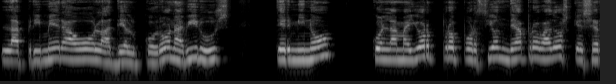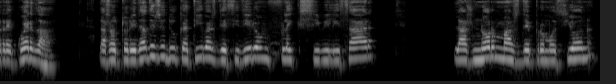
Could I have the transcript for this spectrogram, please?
la primera ola del coronavirus, terminó con la mayor proporción de aprobados que se recuerda, las autoridades educativas decidieron flexibilizar las normas de promoción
